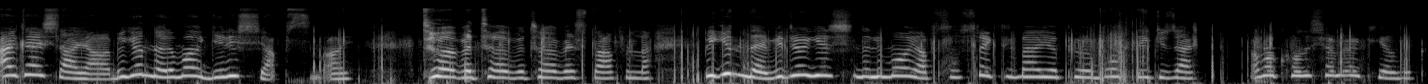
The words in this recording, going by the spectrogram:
Arkadaşlar ya bir gün Narıma giriş yapsın. Ay tövbe tövbe tövbe estağfurullah. Bir gün de video girişinde limon yapsın. Sürekli ben yapıyorum. Oh ne güzel. Ama konuşamıyor ki yazık.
